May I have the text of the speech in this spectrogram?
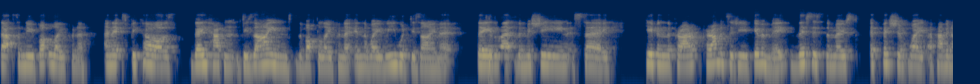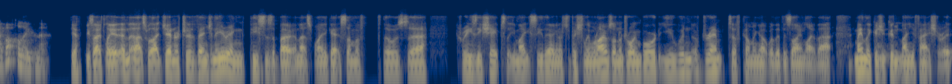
that's a new bottle opener. And it's because they hadn't designed the bottle opener in the way we would design it they yeah. let the machine say, given the par- parameters you've given me, this is the most efficient way of having a bottle opener. Yeah, exactly. And that's what that generative engineering piece is about. And that's why you get some of those uh, crazy shapes that you might see there. You know, traditionally when I was on a drawing board, you wouldn't have dreamt of coming up with a design like that, mainly because you couldn't manufacture it.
